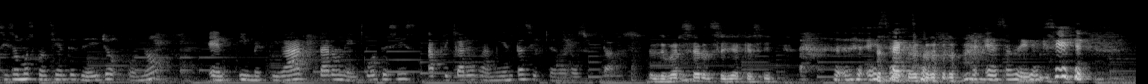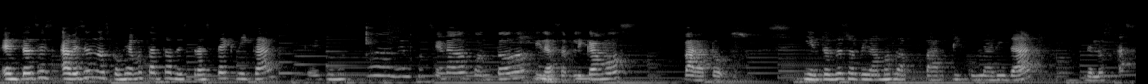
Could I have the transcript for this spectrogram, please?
si somos conscientes de ello o no, el investigar, dar una hipótesis, aplicar herramientas y obtener resultados. El deber ser sería que sí. Exacto, eso diría sí. Entonces, a veces nos confiamos tanto en nuestras técnicas decimos, ah, han funcionado con todos y las aplicamos para todos. Y entonces olvidamos la particularidad de los casos.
